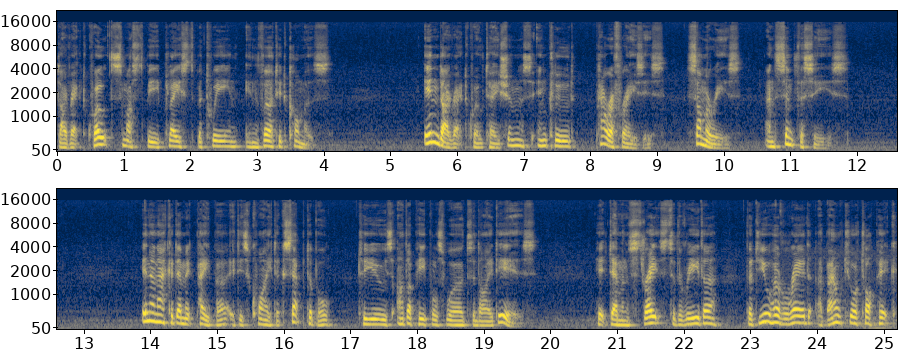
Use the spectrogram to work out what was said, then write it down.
Direct quotes must be placed between inverted commas. Indirect quotations include paraphrases, summaries, and syntheses. In an academic paper, it is quite acceptable to use other people's words and ideas. It demonstrates to the reader that you have read about your topic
